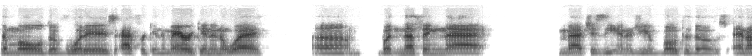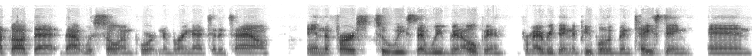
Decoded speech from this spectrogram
the mold of what is African American in a way, um, but nothing that matches the energy of both of those. And I thought that that was so important to bring that to the town in the first two weeks that we've been open from everything that people have been tasting and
